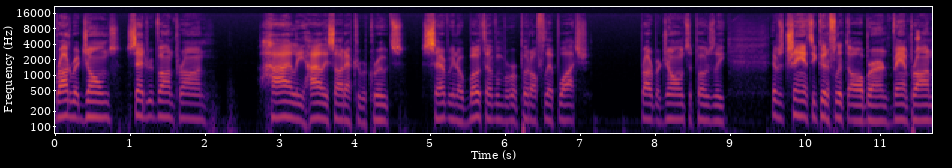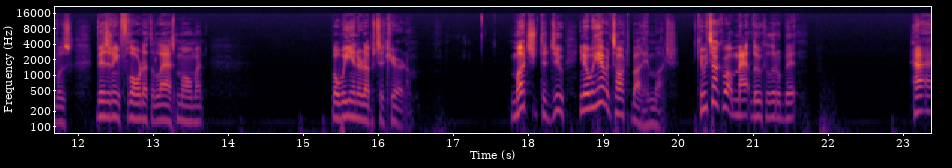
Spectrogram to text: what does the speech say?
Broderick Jones, Cedric Van Pran, highly, highly sought after recruits. Several, you know, both of them were put on flip watch. Broderick Jones supposedly there was a chance he could have flipped to Auburn. Van Pran was visiting Florida at the last moment, but we ended up securing him. Much to do, you know, we haven't talked about him much. Can we talk about Matt Luke a little bit? How,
